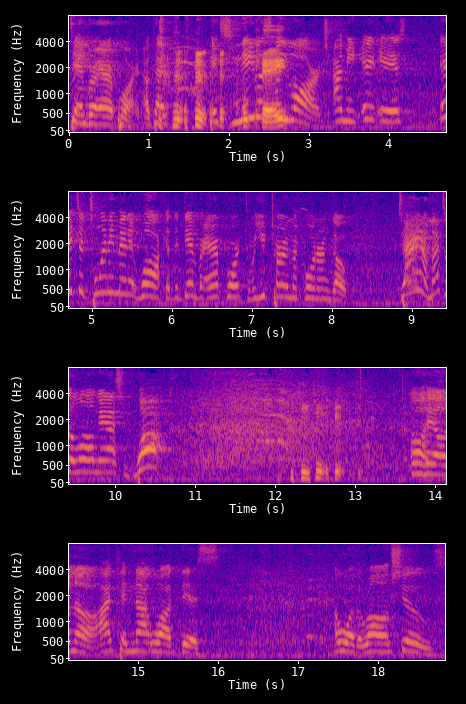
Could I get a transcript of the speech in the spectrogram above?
Denver Airport, okay? it's needlessly Okay. large. I mean, it is, it's a 20 minute walk at the Denver Airport to where you turn the corner and go, damn, that's a long ass walk. Oh, hell no. I cannot walk this. I wore the wrong shoes.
